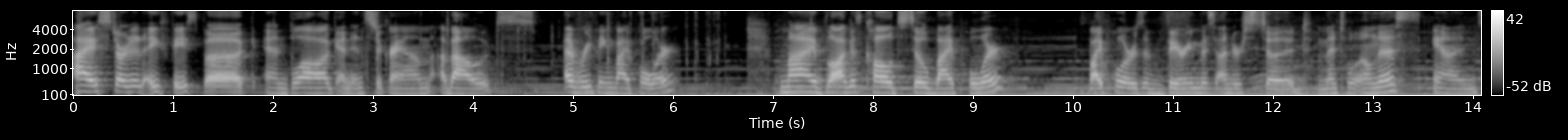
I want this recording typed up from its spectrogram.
I started a Facebook and blog and Instagram about everything bipolar. My blog is called So Bipolar. Bipolar is a very misunderstood mental illness, and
